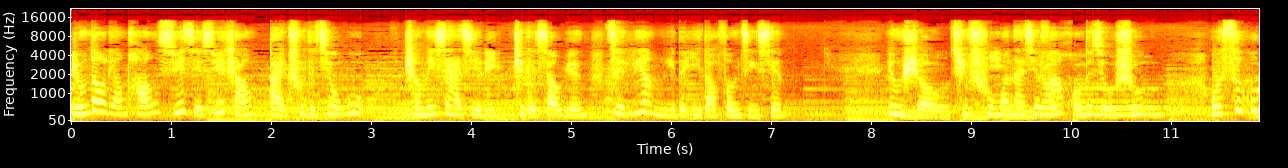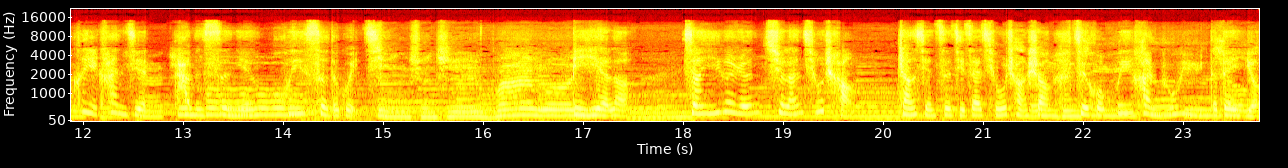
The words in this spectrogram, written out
甬道两旁学姐学长摆出的旧物，成为夏季里这个校园最亮丽的一道风景线。用手去触摸那些发黄的旧书，我似乎可以看见他们四年灰色的轨迹。毕业了，想一个人去篮球场，彰显自己在球场上最后挥汗如雨的背影。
